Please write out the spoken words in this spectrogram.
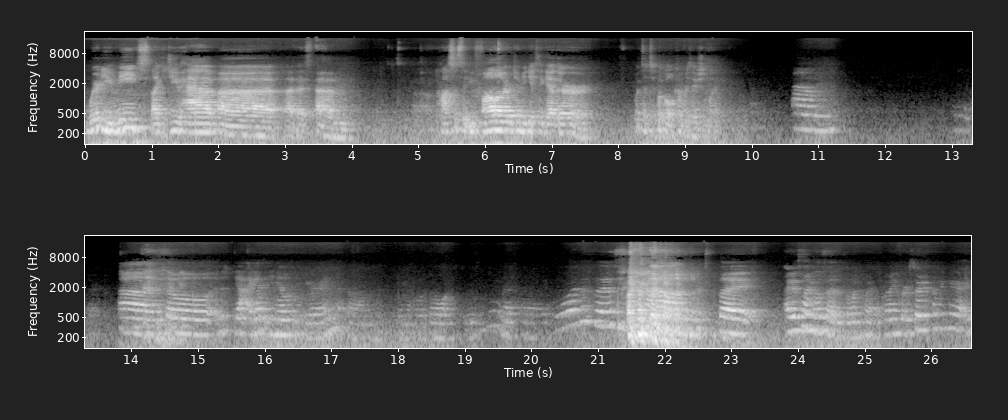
where do you meet? Like, do you have uh, a, um, process that you follow every time you get together, or what's a typical conversation like? Um, uh, so yeah, I got the email from Erin. Um, what is this? um, but I was telling Melissa at the one point, like when I first started coming here, I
